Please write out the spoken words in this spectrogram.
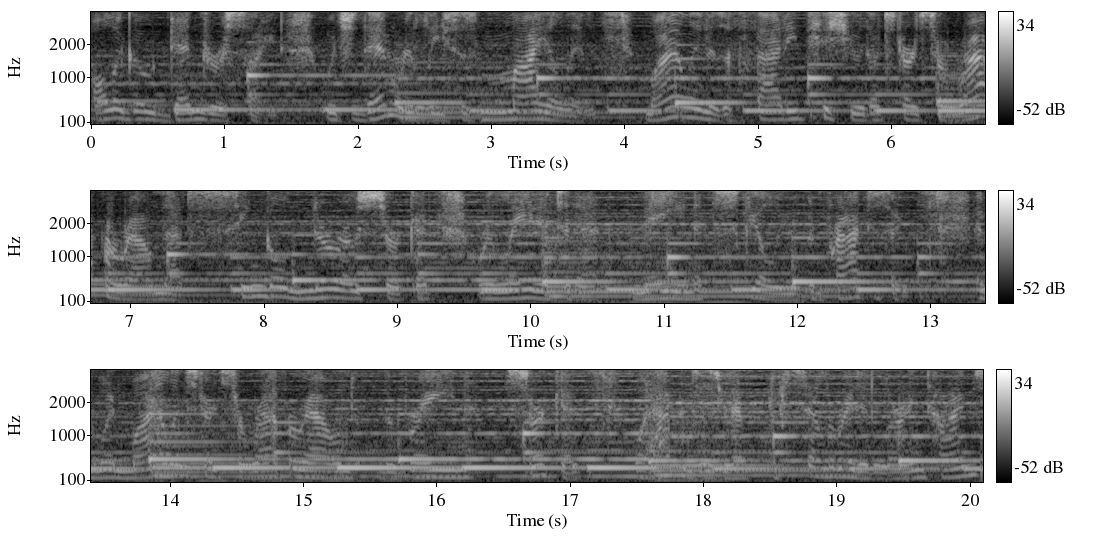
oligodendrocyte, which then releases myelin. Myelin is a fatty tissue that starts to wrap around that single neurocircuit related to that main skill you've been practicing. And when myelin starts to wrap around the brain circuit, what happens is you have accelerated learning times,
